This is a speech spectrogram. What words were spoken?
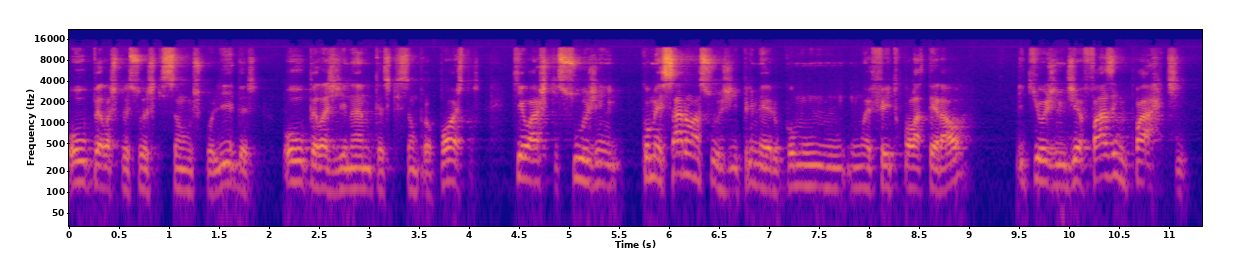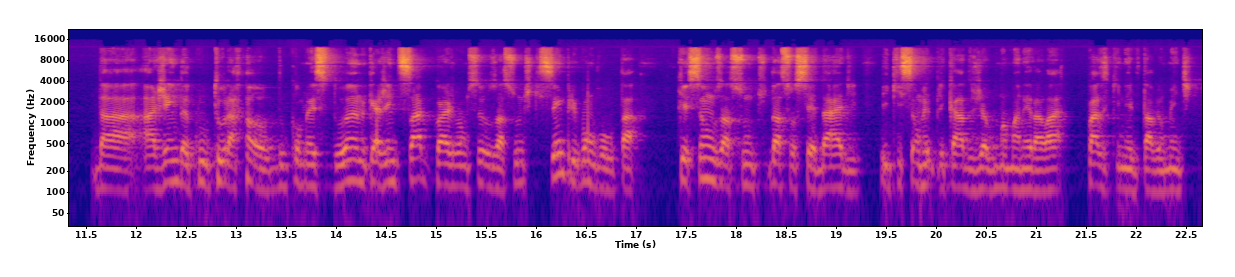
ou pelas pessoas que são escolhidas ou pelas dinâmicas que são propostas, que eu acho que surgem, começaram a surgir primeiro como um, um efeito colateral e que hoje em dia fazem parte da agenda cultural do começo do ano, que a gente sabe quais vão ser os assuntos que sempre vão voltar, que são os assuntos da sociedade e que são replicados de alguma maneira lá, quase que inevitavelmente,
